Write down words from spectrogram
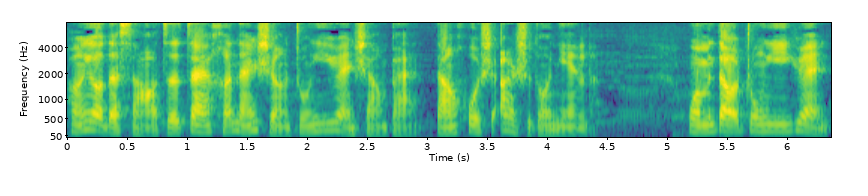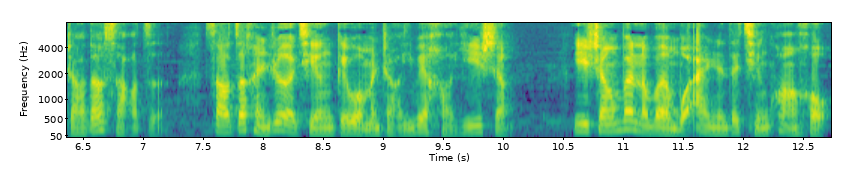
朋友的嫂子在河南省中医院上班，当护士二十多年了。我们到中医院找到嫂子，嫂子很热情，给我们找一位好医生。医生问了问我爱人的情况后，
